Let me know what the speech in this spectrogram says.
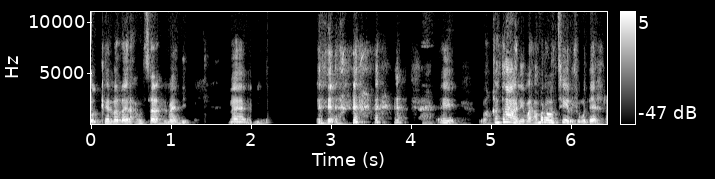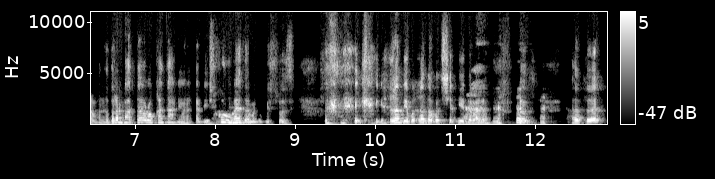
وكان الله يرحمه صالح المهدي. ما إيه وقطعني. ما عمرها ما تصير في مداخلة. معناها ضرب على الدولة وقطعني. معناها قال لي شكون هذا من السوسي غضب غضبا شديدا هذا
